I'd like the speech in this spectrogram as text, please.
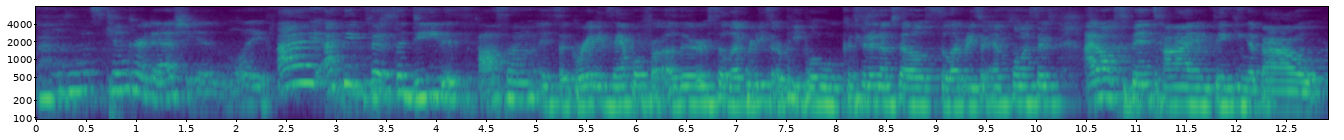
It's Kim Kardashian. Like, I, I think that the deed is awesome. It's a great example for other celebrities or people who consider themselves celebrities or influencers. I don't spend time thinking about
